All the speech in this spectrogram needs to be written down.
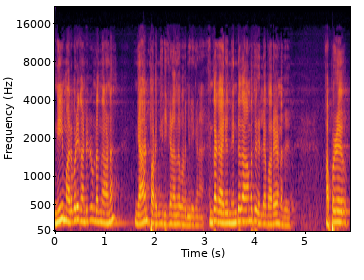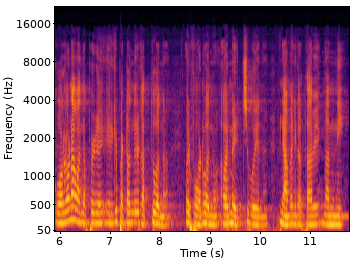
നീ മറുപടി കണ്ടിട്ടുണ്ടെന്നാണ് ഞാൻ പറഞ്ഞിരിക്കണമെന്ന് പറഞ്ഞിരിക്കണം. എന്താ കാര്യം? നിന്റെ താമസത്തിലല്ലേ പറയണത്? അപ്പോൾ കൊറോണ വന്നപ്പോൾ എനിക്ക് പെട്ടെന്നൊരു കത്ത് വന്നു ഒരു ഫോൺ വന്നു അവൻ മരിച്ചു പോയെന്ന് അപ്പം ഞാൻ പറഞ്ഞു കർത്താവേ നന്ദി.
